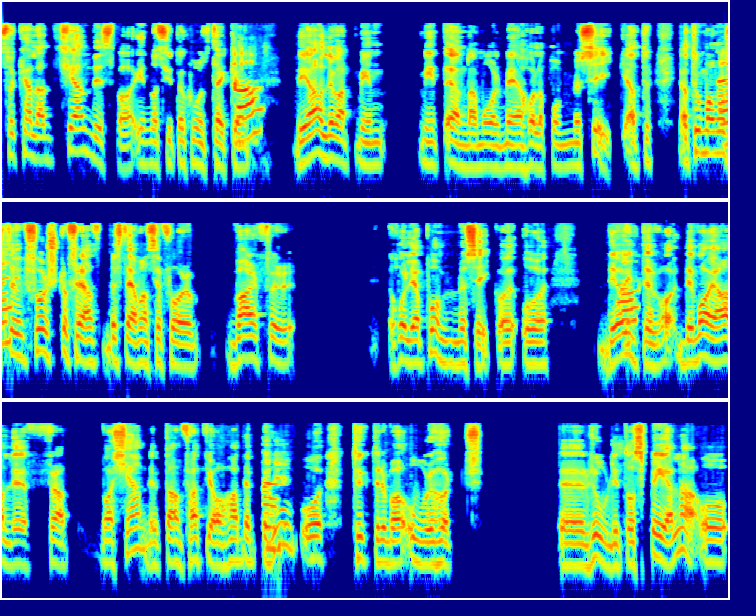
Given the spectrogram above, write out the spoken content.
så kallad kändis, va, inom citationstecken, ja. det har aldrig varit min, mitt ändamål med att hålla på med musik. Jag, jag tror man måste Nej. först och främst bestämma sig för varför håller jag på med musik? Och, och det, var ja. inte, det var jag aldrig för att vara känd utan för att jag hade behov och tyckte det var oerhört eh, roligt att spela. Och,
